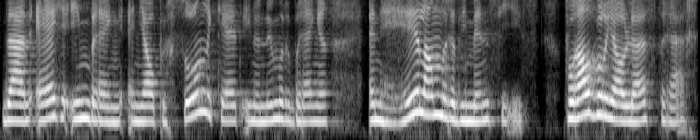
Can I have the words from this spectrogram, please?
dat een eigen inbreng en jouw persoonlijkheid in een nummer brengen een heel andere dimensie is. Vooral voor jouw luisteraar.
